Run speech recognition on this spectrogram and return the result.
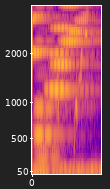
Thank you.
